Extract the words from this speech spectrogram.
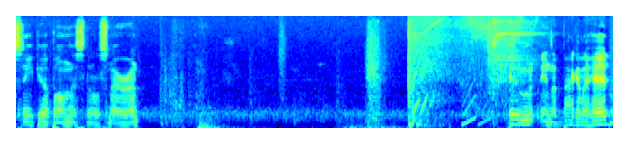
Sneak up on this little snow run. Hit him in the back of the head.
